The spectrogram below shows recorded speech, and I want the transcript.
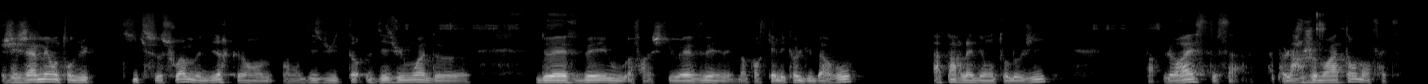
J'ai jamais entendu qui que ce soit me dire qu'en en 18, 18 mois de, de FB, ou enfin, je dis FB, mais n'importe quelle école du barreau, à part la déontologie, le reste, ça, peut largement attendre en fait.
